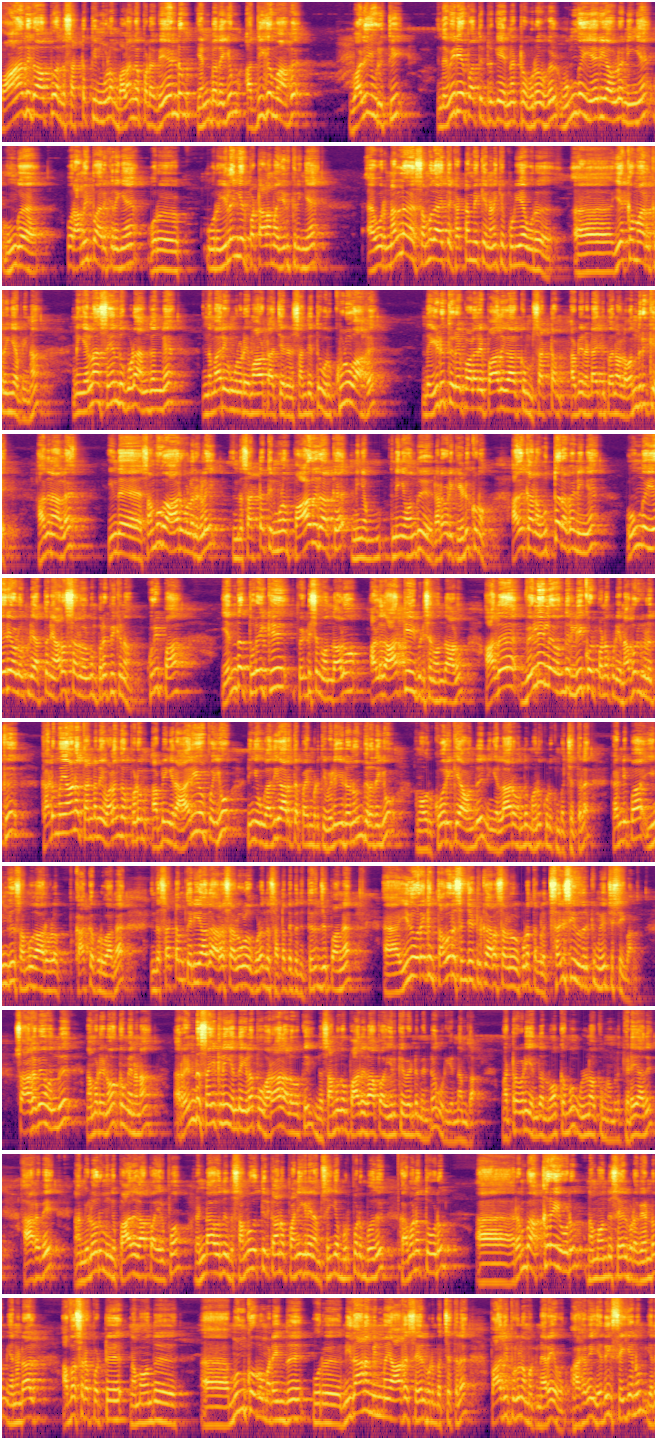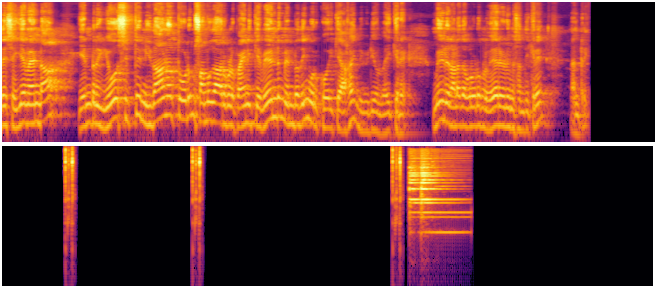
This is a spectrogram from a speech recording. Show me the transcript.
பாதுகாப்பு அந்த சட்டத்தின் மூலம் வழங்கப்பட வேண்டும் என்பதையும் அதிகமாக வலியுறுத்தி இந்த வீடியோ பார்த்துட்டு இருக்க எண்ணற்ற உறவுகள் உங்கள் ஏரியாவில் நீங்கள் உங்கள் ஒரு அமைப்பாக இருக்கிறீங்க ஒரு ஒரு இளைஞர் பட்டாளமாக இருக்கிறீங்க ஒரு நல்ல சமுதாயத்தை கட்டமைக்க நினைக்கக்கூடிய ஒரு இயக்கமாக இருக்கிறீங்க அப்படின்னா நீங்கள் எல்லாம் சேர்ந்து கூட அங்கங்கே இந்த மாதிரி உங்களுடைய மாவட்ட ஆட்சியரை சந்தித்து ஒரு குழுவாக இந்த இடுத்துரைப்பாளரை பாதுகாக்கும் சட்டம் அப்படி ரெண்டாயிரத்தி பதினாலில் வந்திருக்கு. அதனால் இந்த சமூக ஆர்வலர்களை இந்த சட்டத்தின் மூலம் பாதுகாக்க நீங்கள் நீங்கள் வந்து நடவடிக்கை எடுக்கணும். அதுக்கான உத்தரவை நீங்கள் உங்கள் ஏரியாவில் இருக்கக்கூடிய அத்தனை அரசு அலுவலருக்கும் பிறப்பிக்கணும். குறிப்பாக எந்த துறைக்கு பெட்டிஷன் வந்தாலும் அல்லது ஆர்டிஐ பெட்டிஷன் வந்தாலும் அதை வெளியில் வந்து லீக் அவுட் பண்ணக்கூடிய நபர்களுக்கு கடுமையான தண்டனை வழங்கப்படும் அப்படிங்கிற அறிவிப்பையும் நீங்கள் உங்கள் அதிகாரத்தை பயன்படுத்தி வெளியிடணுங்கிறதையும் நம்ம ஒரு கோரிக்கையாக வந்து நீங்கள் எல்லோரும் வந்து மனு கொடுக்கும் பட்சத்தில் கண்டிப்பாக இங்கு சமூக ஆர்வலர் காக்கப்படுவாங்க. இந்த சட்டம் தெரியாத அரசு அலுவலர் கூட இந்த சட்டத்தை பற்றி தெரிஞ்சுப்பாங்க. இதுவரைக்கும் தவறு செஞ்சுட்டு இருக்க அரசு அலுவலர் கூட தங்களை சரி செய்வதற்கு முயற்சி செய்வாங்க. ஸோ ஆகவே வந்து நம்முடைய நோக்கம் என்னென்னா ரெண்டு சைட்லேயும் எந்த இழப்பும் வராத அளவுக்கு இந்த சமூகம் பாதுகாப்பாக இருக்க வேண்டும் என்ற ஒரு எண்ணம் தான். மற்றபடி எந்த நோக்கமும் உள்நோக்கமும் நம்மளுக்கு கிடையாது. ஆகவே நாம் எல்லோரும் இங்கே பாதுகாப்பாக இருப்போம். ரெண்டாவது இந்த சமூகத்திற்கான பணிகளை நாம் செய்ய முற்படும் போது கவனத்தோடும் ரொம்ப அக்கறையோடும் நம்ம வந்து செயல்பட வேண்டும். ஏனென்றால் அவசரப்பட்டு நம்ம வந்து முன்கோபம் அடைந்து ஒரு நிதானமின்மையாக செயல்படும் பட்சத்தில் பாதிப்புகள் நமக்கு நிறைய வரும். ஆகவே எதை செய்யணும் எதை செய்ய வேண்டாம் என்று யோசித்து நிதானத்தோடும் சமூக ஆர்வலை பயணிக்க வேண்டும் என்பதையும் ஒரு கோரிக்கையாக இந்த வீடியோவில் வைக்கிறேன். மீண்டும் நல்ல தகவலோடு உங்களை வேறு வீடியோ சந்திக்கிறேன். நன்றி.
